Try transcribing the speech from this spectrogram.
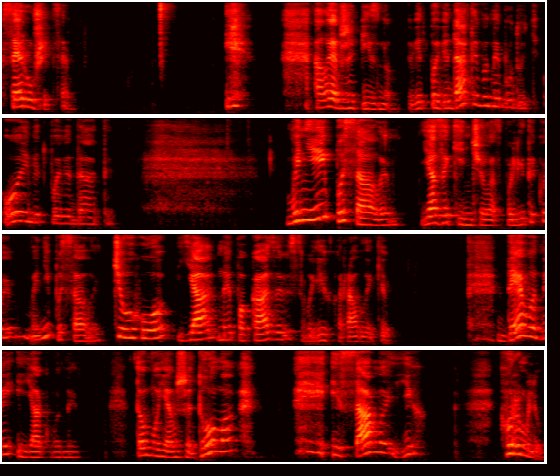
все рушиться. І... Але вже пізно. Відповідати вони будуть. Ой, відповідати. Мені писали, я закінчила з політикою, мені писали, чого я не показую своїх равликів. Де вони і як вони. Тому я вже вдома і саме їх кормлю.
